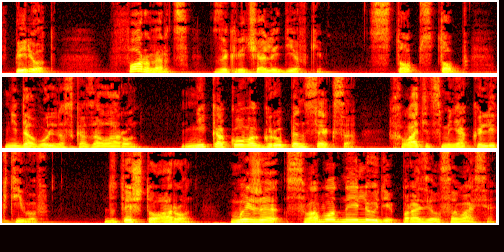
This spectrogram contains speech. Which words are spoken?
вперед! Форвардс!» — закричали девки. «Стоп, стоп!» — недовольно сказал Арон. «Никакого группенсекса! Хватит с меня коллективов!» «Да ты что, Арон, мы же свободные люди!» – поразился Вася.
